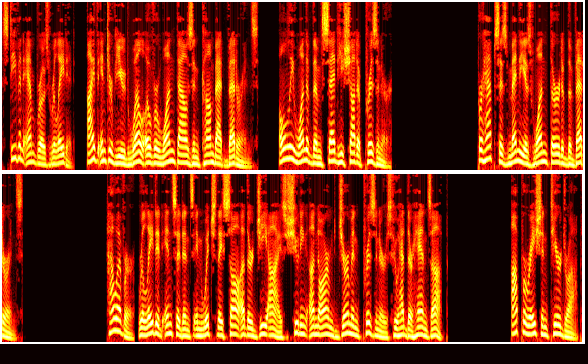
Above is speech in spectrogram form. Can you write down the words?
Stephen Ambrose related, I've interviewed well over 1,000 combat veterans. Only one of them said he shot a prisoner. Perhaps as many as one-third of the veterans, However, related incidents in which they saw other GIs shooting unarmed German prisoners who had their hands up. Operation Teardrop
